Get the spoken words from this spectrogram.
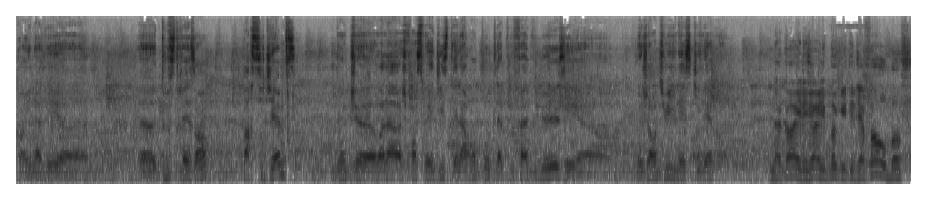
quand il avait euh, euh, 12-13 ans, par C. James. Donc euh, voilà, je pense que c'était la rencontre la plus fabuleuse. Et euh, aujourd'hui, il est ce qu'il est. D'accord, et déjà à l'époque, il était déjà fort ou bof?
